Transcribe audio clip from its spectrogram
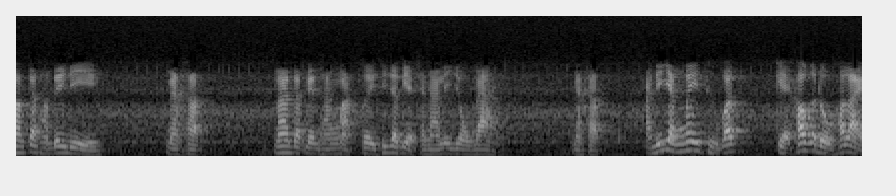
มักจะทำได้ดีนะครับ น่าจะเป็นทางหมักเซยที่จะเบียดชนะนิยงได้นะครับ อันนี้ยังไม่ถือว่าเกี่ยเข้ากระดูกเท่าไหร่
